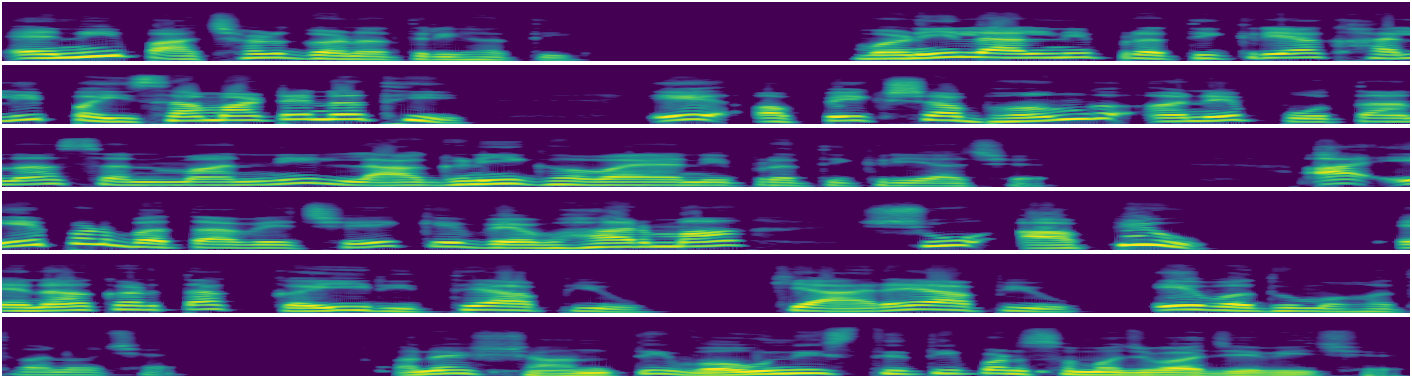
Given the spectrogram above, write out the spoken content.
એની પાછળ ગણતરી હતી. મણીલાલની પ્રતિક્રિયા ખાલી પૈસા માટે નથી એ અપેક્ષાભંગ અને પોતાના સન્માનની લાગણી ઘવાયાની પ્રતિક્રિયા છે. આ એ પણ બતાવે છે કે વ્યવહારમાં શું આપ્યું એના કરતાં કઈ રીતે આપ્યું ક્યારે આપ્યું એ વધુ મહત્વનું છે. અને શાંતિ વહુની સ્થિતિ પણ સમજવા જેવી છે.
